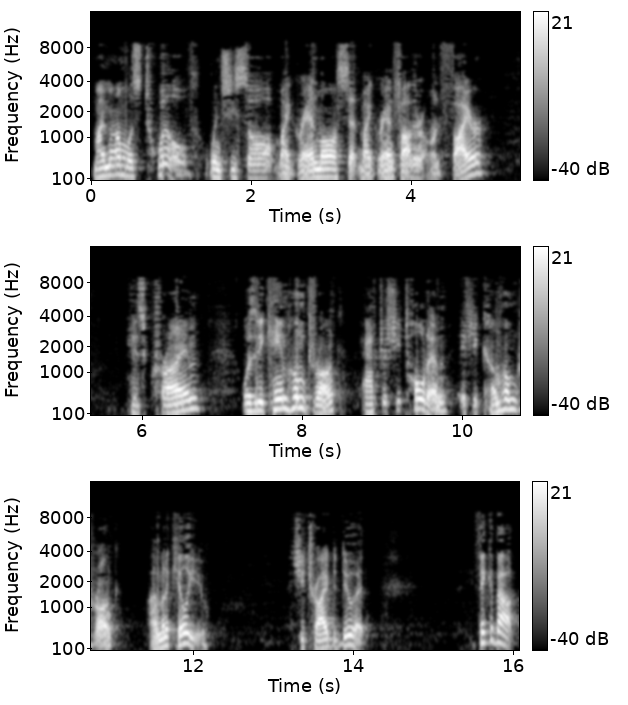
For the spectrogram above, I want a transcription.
My mom was 12 when she saw my grandma set my grandfather on fire. His crime was that he came home drunk after she told him, if you come home drunk, I'm going to kill you. She tried to do it. Think about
